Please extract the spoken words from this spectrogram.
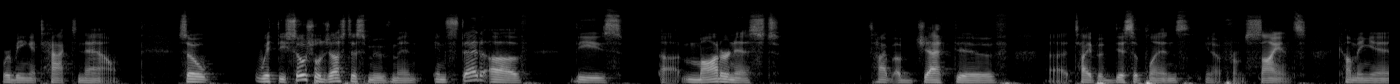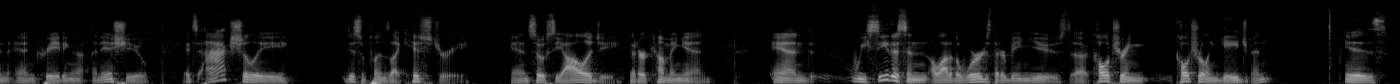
we're being attacked now. So, with the social justice movement, instead of these uh, modernist type objective uh, type of disciplines, you know, from science coming in and creating a, an issue, it's actually disciplines like history and sociology that are coming in. And we see this in a lot of the words that are being used. Uh, culturing, cultural engagement is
